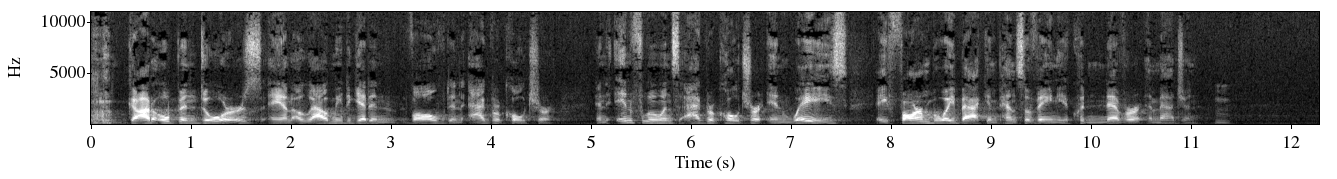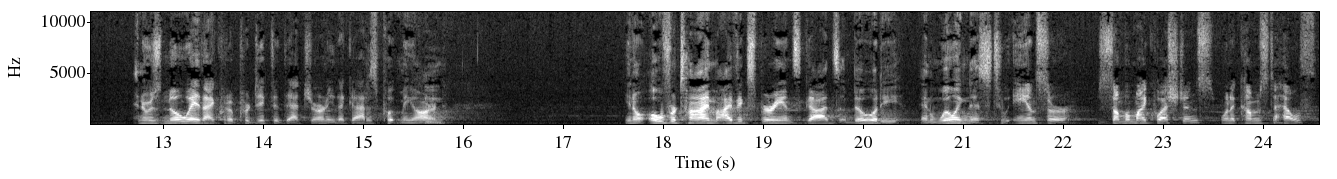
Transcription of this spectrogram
God opened doors and allowed me to get involved in agriculture and influence agriculture in ways a farm boy back in Pennsylvania could never imagine. Hmm. And there was no way that I could have predicted that journey that God has put me on. Hmm. You know, over time, I've experienced God's ability and willingness to answer some of my questions when it comes to health.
